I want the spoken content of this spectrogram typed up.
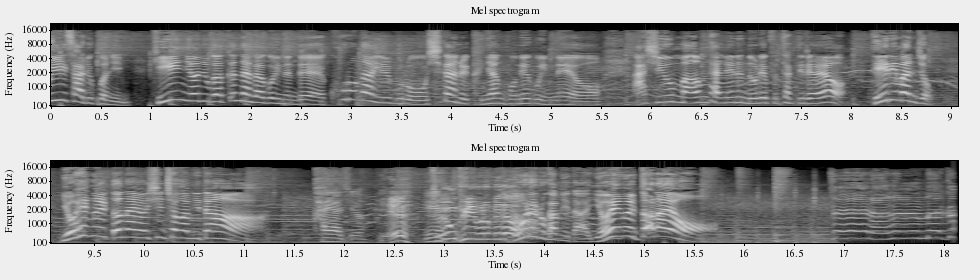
구이사육번님 긴 연휴가 끝나가고 있는데 코로나19로 시간을 그냥 보내고 있네요. 아쉬운 마음 달래는 노래 부탁드려요. 대리만족 여행을 떠나요 신청합니다. 가야죠. 예, 예. 조용필이 부릅니다. 노래로 갑니다. 여행을 떠나요. 배낭을 메고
